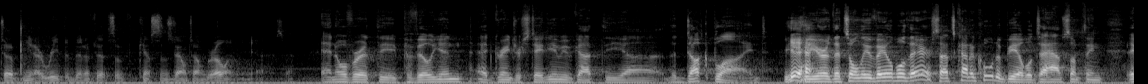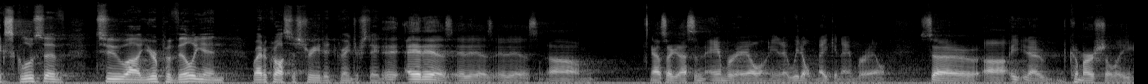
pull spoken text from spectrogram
to you know reap the benefits of Kinston's downtown growing. And over at the pavilion at Grainger Stadium, you've got the uh, the duck blind Yeah. beer that's only available there. So that's kind of cool to be able to have something exclusive to uh, your pavilion right across the street at Grainger Stadium. It, it is. It is. It is. Um, that's like that's an amber ale. You know, we don't make an amber ale, so uh, you know commercially.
